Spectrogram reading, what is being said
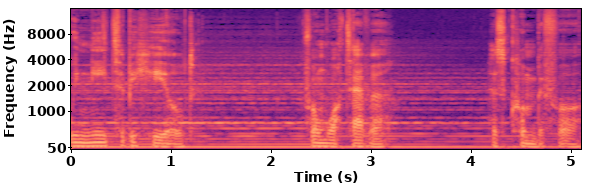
we need to be healed from whatever has come before.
